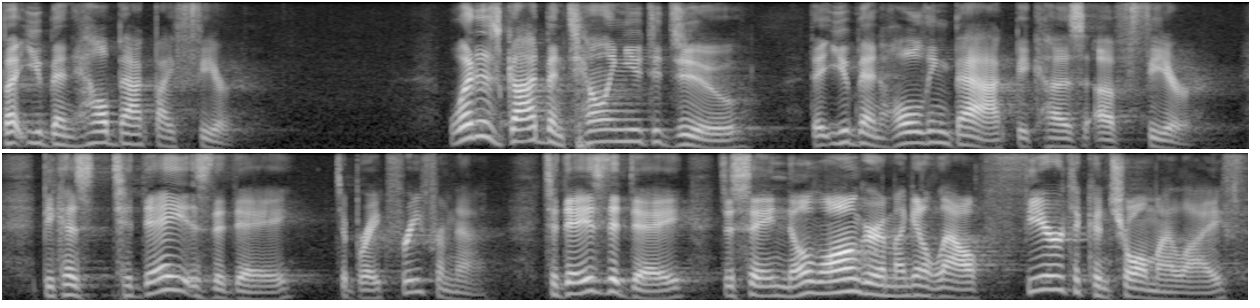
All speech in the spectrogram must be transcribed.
but you've been held back by fear? What has God been telling you to do that you've been holding back because of fear? Because today is the day to break free from that. Today is the day to say, no longer am I going to allow fear to control my life.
